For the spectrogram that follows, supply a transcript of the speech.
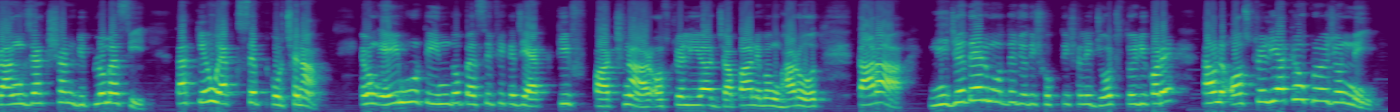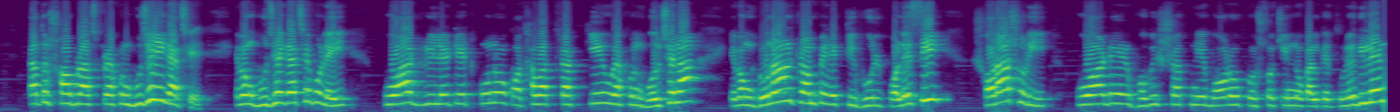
ট্রানজাকশন ডিপ্লোম্যাসি তা কেউ অ্যাকসেপ্ট করছে না। এবং এই মুহূর্তে ইন্দো প্যাসিফিকে যে অ্যাক্টিভ পার্টনার অস্ট্রেলিয়া জাপান এবং ভারত, তারা নিজেদের মধ্যে যদি শক্তিশালী জোট তৈরি করে, তাহলে অস্ট্রেলিয়াকেও প্রয়োজন নেই। তা তো সব রাষ্ট্র এখন বুঝেই গেছে। এবং বুঝে গেছে বলেই কোয়াড রিলেটেড কোনো কথাবার্তা কেউ এখন বলছে না এবং ডোনাল্ড ট্রাম্পের একটি ভুল পলিসি সরাসরি কোয়াডের ভবিষ্যৎ নিয়ে বড় প্রশ্নচিহ্ন কালকে তুলে দিলেন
